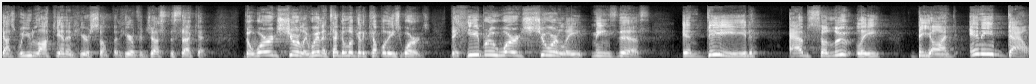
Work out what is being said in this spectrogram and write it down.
Guys, will you lock in and hear something here for just a second? The word surely, we're gonna take a look at a couple of these words. The Hebrew word surely means this indeed, absolutely, beyond any doubt,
